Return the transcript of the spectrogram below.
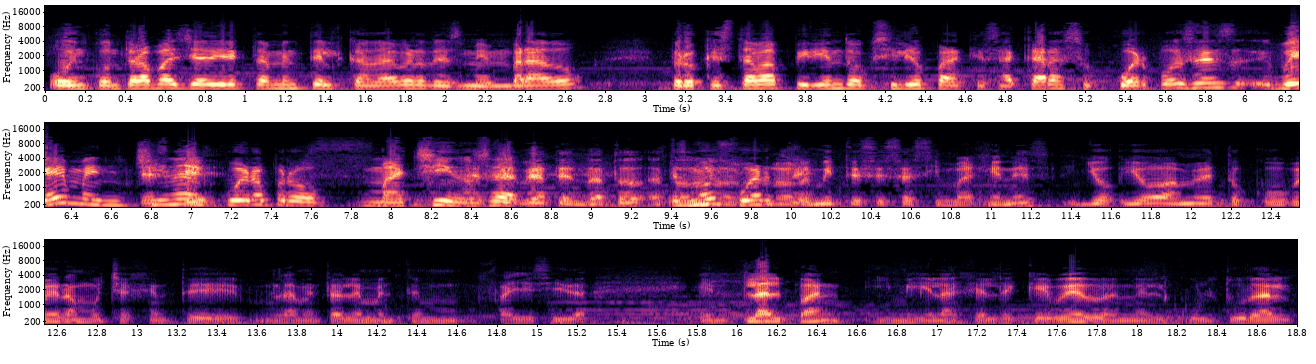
o encontrabas ya directamente el cadáver desmembrado pero que estaba pidiendo auxilio para que sacara su cuerpo. O sea, es, güey, me enchina Es que- el cuero, pero machín. O Es sea, que fíjate, a to- a es muy nos- fuerte. Nos remites esas imágenes. Yo, yo a mí me tocó ver a mucha gente lamentablemente fallecida en Tlalpan y Miguel Ángel de Quevedo en el cultural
